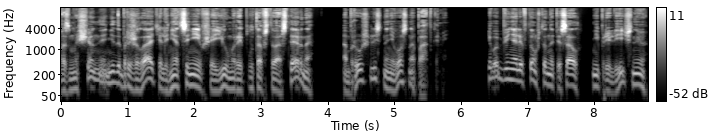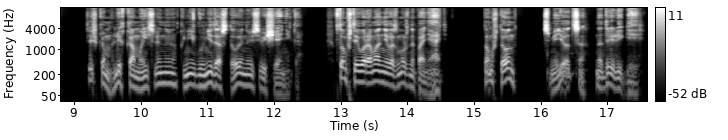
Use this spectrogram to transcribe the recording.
Возмущенные недоброжелатели, не оценившие юмора и плутовства Стерна, обрушились на него с нападками. Его обвиняли в том, что написал неприличную, слишком легкомысленную книгу, недостойную священника. В том, что его роман невозможно понять. В том, что он смеется над религией.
